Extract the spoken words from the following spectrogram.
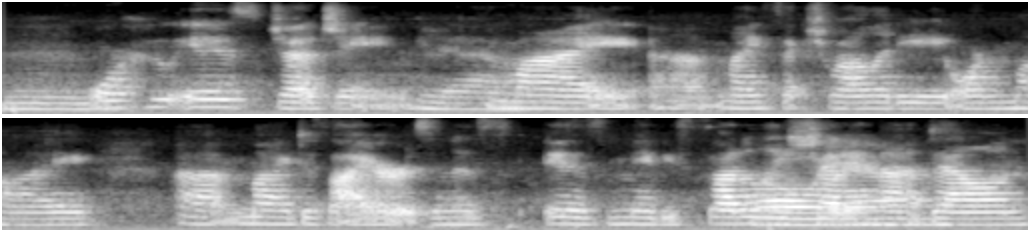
Mm, or who is judging yeah. my um, my sexuality or my um, my desires and is is maybe subtly Oh, shutting yeah. that down.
